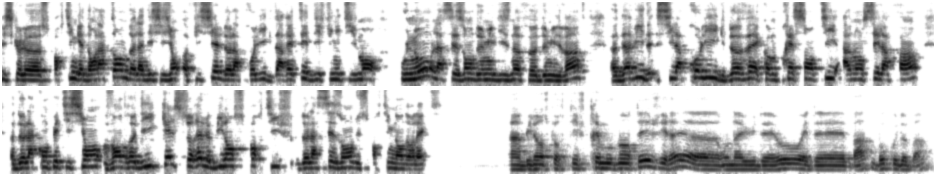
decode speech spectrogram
puisque le Sporting est dans l'attente de la décision officielle de la Pro League d'arrêter définitivement ou non la saison 2019-2020. David, si la Pro League devait, comme pressenti, annoncer la fin de la compétition vendredi, quel serait le bilan sportif de la saison du Sporting d'Anderlecht? Un bilan sportif très mouvementé, je dirais. Euh, on a eu des hauts et des bas, beaucoup de bas.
